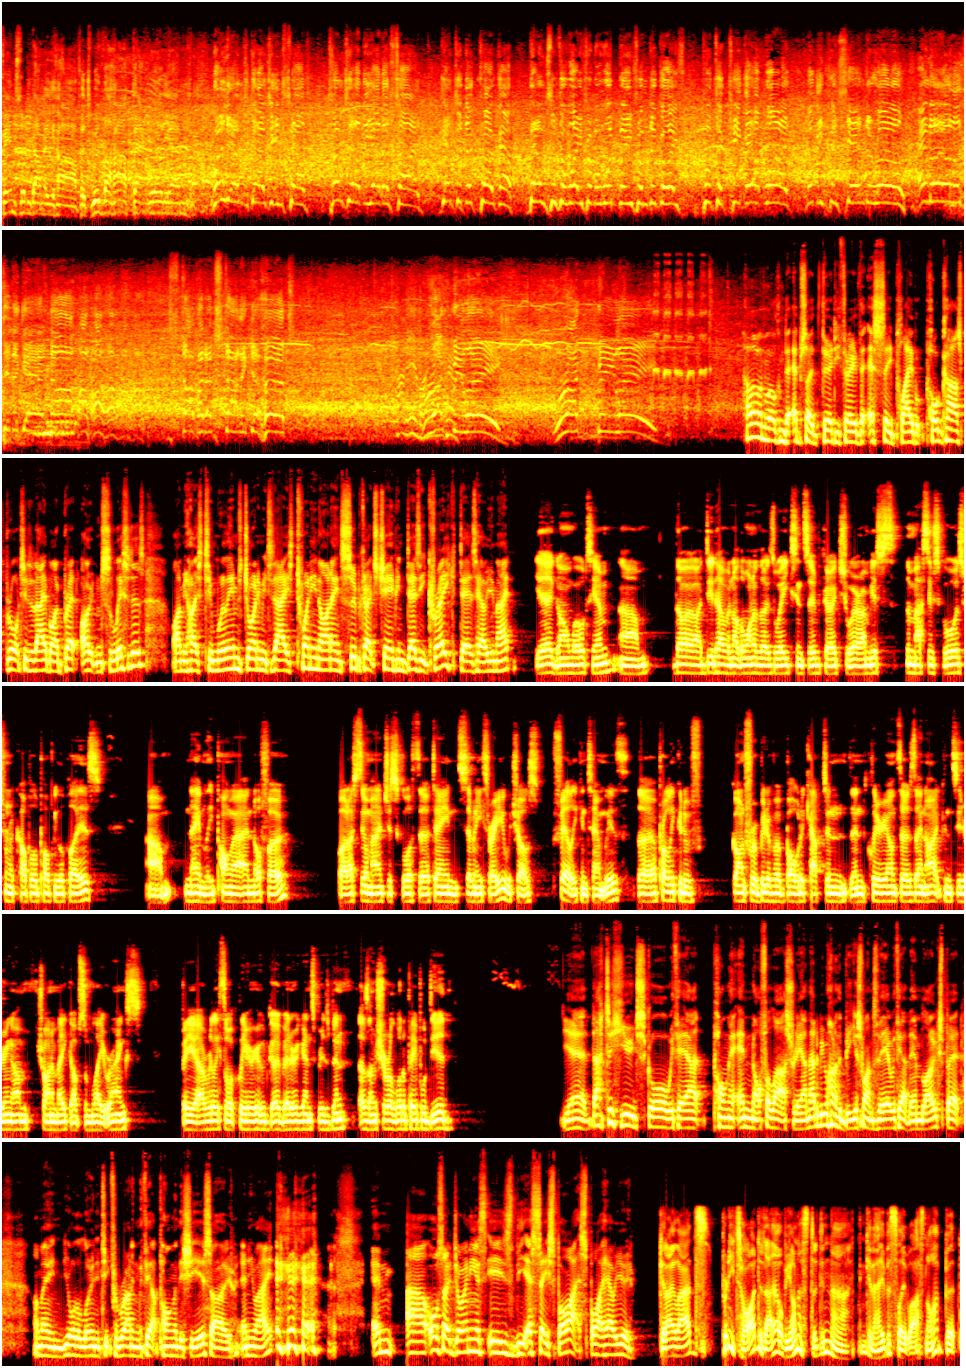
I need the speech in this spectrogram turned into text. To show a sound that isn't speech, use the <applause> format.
defends them dummy half. It's with the halfback Williams. Williams goes himself, comes out the other side, gets it to Croker, bounces away from a would-be from De Gois, puts a kick out wide, looking for Shander Earl, and Earl is in again. <laughs> Stop it, it's starting to hurt. Rugby league. Rugby league. Hello and welcome to episode 33 of the SC Playbook podcast brought to you today by Brett Oaten Solicitors. I'm your host, Tim Williams. Joining me today is 2019 Supercoach champion Desi Creek. Des, how are you, mate? Yeah, going well, Tim. Um, though I did have another one of those weeks in Supercoach where I missed the massive scores from a couple of popular players, um, namely Ponga and Nofo. But I still managed to score 1373, which I was fairly content with. Though I probably could have gone for a bit of a bolder captain than Cleary on Thursday night, considering I'm trying to make up some late ranks. But yeah, I really thought Cleary would go better against Brisbane, as I'm sure a lot of people did. Yeah, that's a huge score without Ponga and Noffa last round. That'd be one of the biggest ones there without them blokes. But I mean, you're the lunatic for running without Ponga this year. So anyway, <laughs> and uh, also joining us is the SC Spy. Spy, how are you? G'day, lads. Pretty tired today, I'll be honest. I didn't uh, didn't get a heap of sleep last night, but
